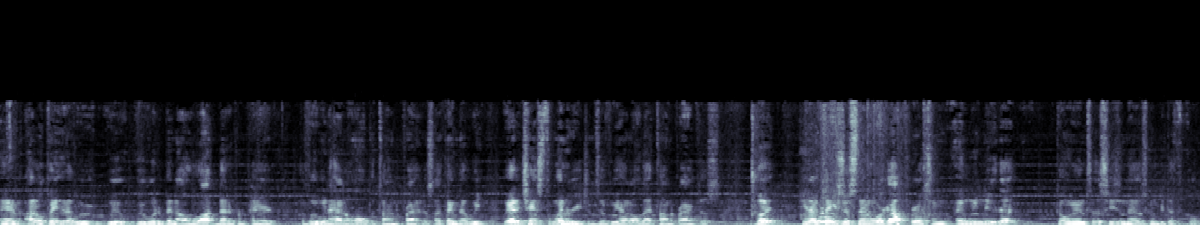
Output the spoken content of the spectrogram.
And I don't think that we, we, we would have been a lot better prepared if we would have had all the time to practice. I think that we, we had a chance to win regions if we had all that time to practice. But, you know, things just didn't work out for us, and, and we knew that going into the season that was going to be difficult.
